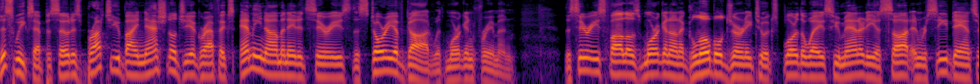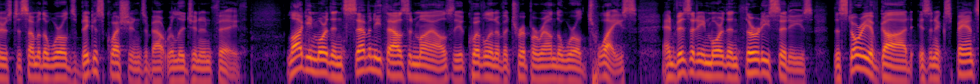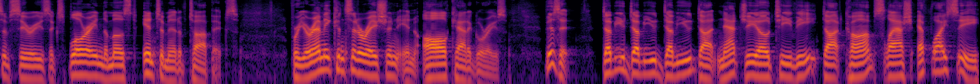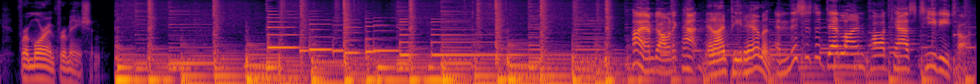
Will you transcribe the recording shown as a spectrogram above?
This week's episode is brought to you by National Geographic's Emmy nominated series, The Story of God with Morgan Freeman. The series follows Morgan on a global journey to explore the ways humanity has sought and received answers to some of the world's biggest questions about religion and faith. Logging more than 70,000 miles, the equivalent of a trip around the world twice, and visiting more than 30 cities, The Story of God is an expansive series exploring the most intimate of topics. For your Emmy consideration in all categories, visit www.natgeotv.com slash FYC for more information. Hi, I'm Dominic Patten. And I'm Pete Hammond. And this is the Deadline Podcast TV Talk.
